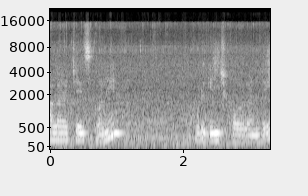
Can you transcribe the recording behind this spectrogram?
అలా చేసుకొని ఉడికించుకోవాలండి.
